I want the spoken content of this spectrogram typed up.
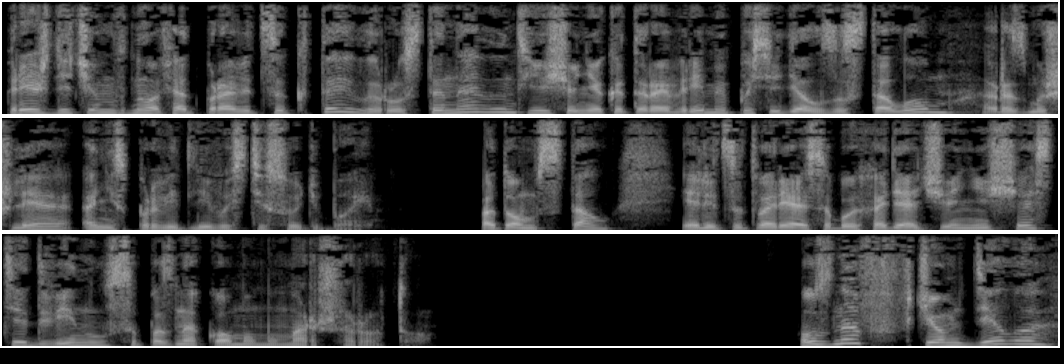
Прежде чем вновь отправиться к Тейлору, Стэн Айленд еще некоторое время посидел за столом, размышляя о несправедливости судьбы. Потом встал и, олицетворяя собой ходячее несчастье, двинулся по знакомому маршруту. Узнав, в чем дело,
